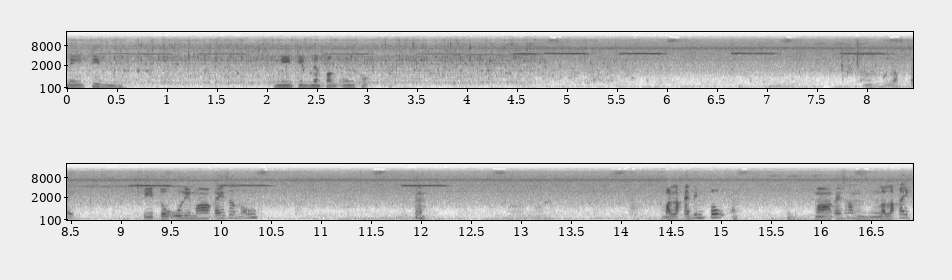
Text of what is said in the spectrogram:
native native na pag-ungko. Ah, lakay. Ito uli mga kaisan oh. Malaki din po. Mga kaisan, lalaki.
